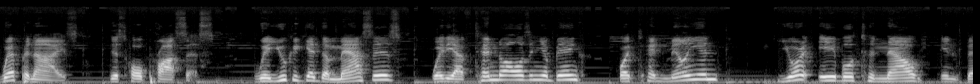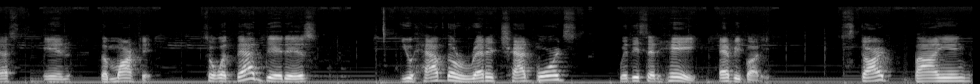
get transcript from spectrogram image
weaponized this whole process where you could get the masses, whether you have $10 in your bank or 10 million, you're able to now invest in the market. So what that did is you have the Reddit chat boards where they said, hey, everybody, start buying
